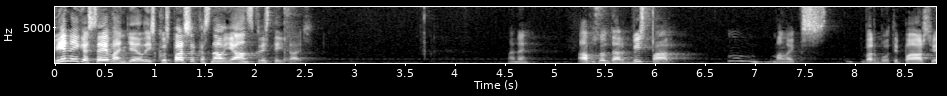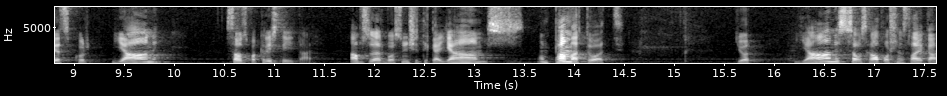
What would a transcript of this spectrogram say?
Vienīgais evanģēlijs, kurš pasaka, kas nav Jānis Kristītājs. Apsolūti darbi vispār, mm, man liekas, varbūt ir pāris vietas, kur Jāni sauc par kristītāju. Apsolūti darbos viņš ir tikai Jānis un pamatot. Jo Jānis savas kalpošanas laikā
